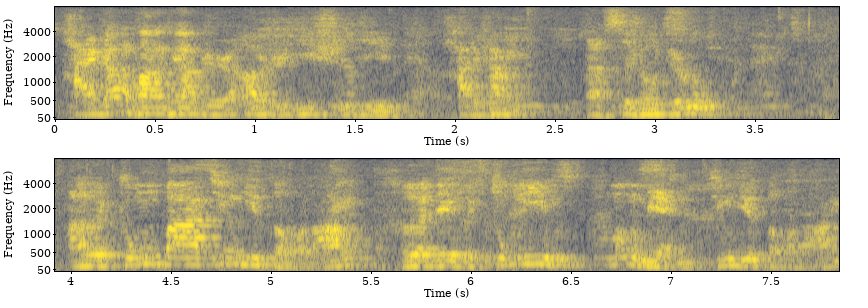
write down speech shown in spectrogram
海上方向只是二十一世纪海上呃丝绸之路，而中巴经济走廊和这个中印孟缅经济走廊，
